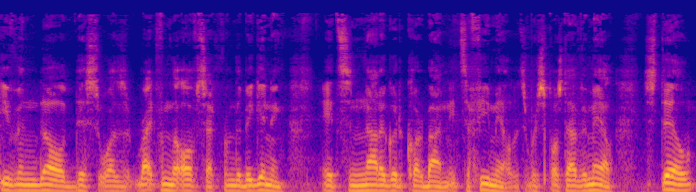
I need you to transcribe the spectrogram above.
even though this was right from the offset, from the beginning, it's not a good korban. It's a female. It's, we're supposed to have a male. Still,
